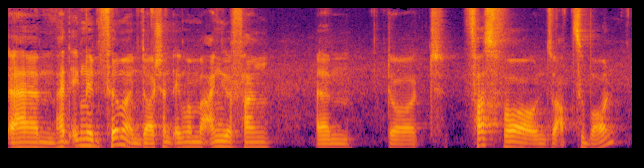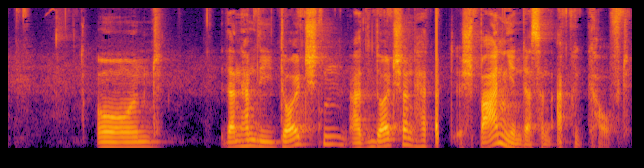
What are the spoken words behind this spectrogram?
ähm, hat irgendeine Firma in Deutschland irgendwann mal angefangen, ähm, dort Phosphor und so abzubauen. Und dann haben die Deutschen, also Deutschland hat Spanien das dann abgekauft.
